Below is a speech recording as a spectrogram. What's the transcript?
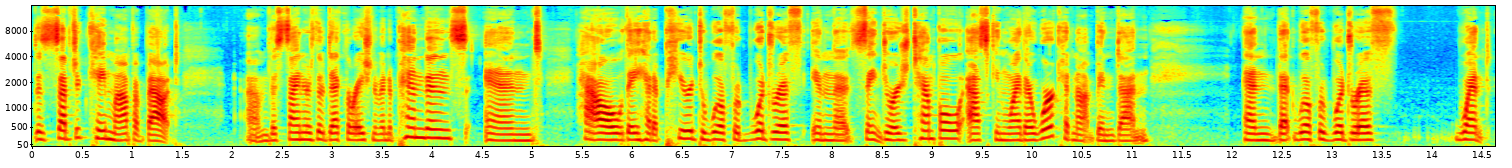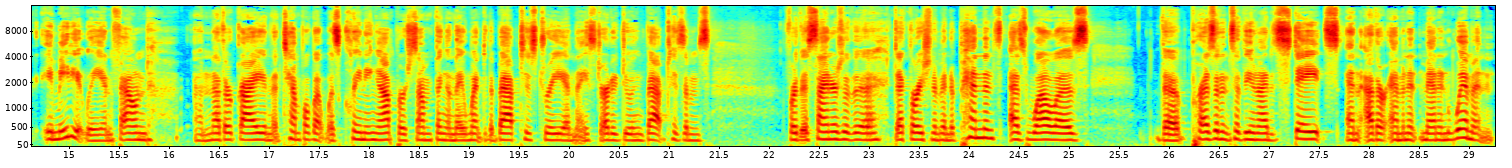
the subject came up about um, the signers of the Declaration of Independence and how they had appeared to Wilford Woodruff in the St. George Temple asking why their work had not been done. And that Wilford Woodruff went immediately and found another guy in the temple that was cleaning up or something, and they went to the baptistry and they started doing baptisms for the signers of the Declaration of Independence, as well as the presidents of the United States and other eminent men and women.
